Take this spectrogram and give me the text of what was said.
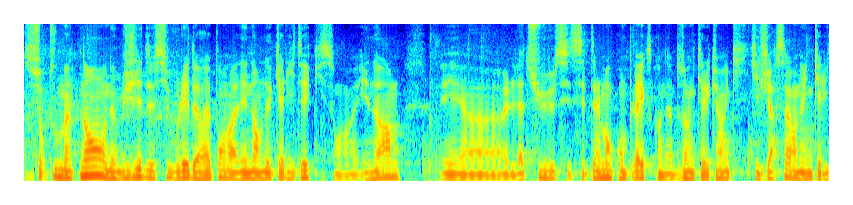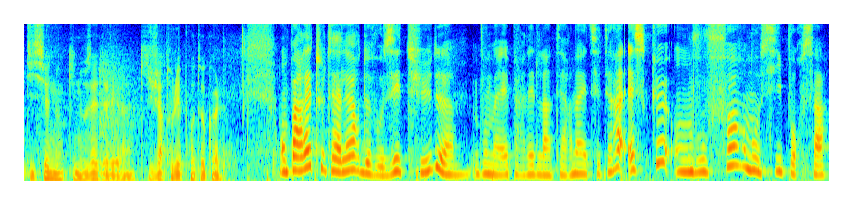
Surtout maintenant, on est obligé, de, si vous voulez, de répondre à des normes de qualité qui sont énormes. Et euh, là-dessus, c'est tellement complexe qu'on a besoin de quelqu'un qui, gère ça. On a une qualiticienne qui nous aide et qui gère tous les protocoles. On parlait tout à l'heure de vos études. Vous m'avez parlé de l'internat, etc. Est-ce qu'on vous forme aussi pour ça?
